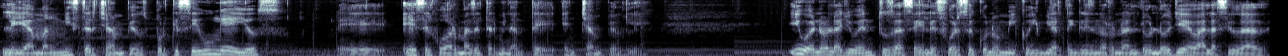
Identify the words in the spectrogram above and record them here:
le llaman Mr. Champions porque según ellos eh, es el jugador más determinante en Champions League. Y bueno, la Juventus hace el esfuerzo económico, invierte en Cristiano Ronaldo, lo lleva a la ciudad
